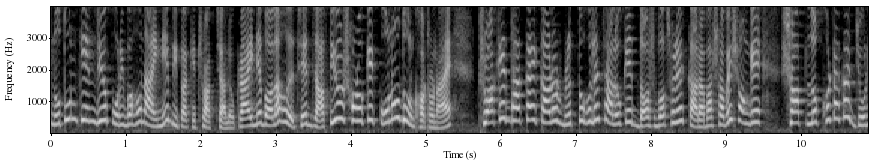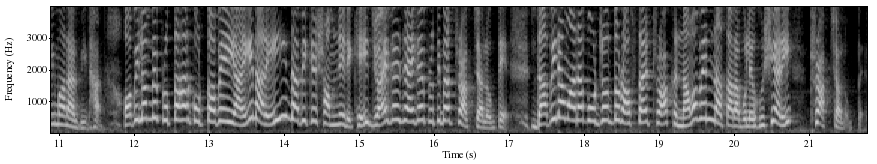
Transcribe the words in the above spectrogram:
নতুন কেন্দ্রীয় পরিবহন আইনে বিপাকে ট্রাক চালকরা আইনে বলা হয়েছে, জাতীয় সড়কে কোনো দুর্ঘটনায় ট্রাকের ধাক্কায় কারোর মৃত্যু হলে চালকের দশ বছরের কারাবাস হবে, সঙ্গে সাত লক্ষ টাকা জরিমানার বিধান। অবিলম্বে প্রত্যাহার করতে হবে এই আইন, আর এই দাবিকে সামনে রেখেই জায়গায় জায়গায় প্রতিবাদ ট্রাক চালকদের। দাবি না মানা পর্যন্ত রাস্তায় ট্রাক নামাবেন না তারা বলে হুঁশিয়ারি ট্রাক চালকদের।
